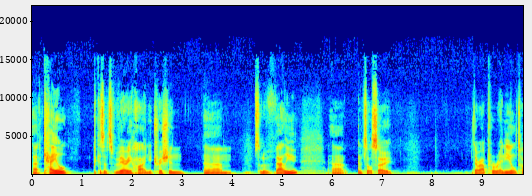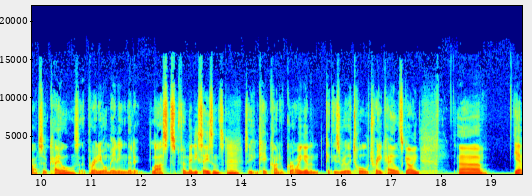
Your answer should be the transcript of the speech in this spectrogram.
Uh, kale, because of its very high nutrition um, sort of value, uh, and it's also there are perennial types of kale. So perennial meaning that it lasts for many seasons, so you can keep kind of growing it and get these really tall tree kales going. Um, yeah,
